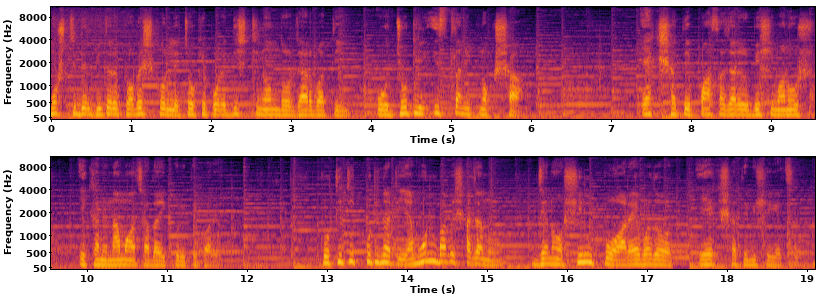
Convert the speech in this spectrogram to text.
মসজিদের ভিতরে প্রবেশ করলে চোখে পড়ে দৃষ্টিনন্দর জারবাতি ও জটিল ইসলামিক নকশা। একসাথে পাঁচ হাজারের বেশি মানুষ এখানে নামাজ আদায় করিতে পারে। প্রতিটি কুটিনাটি এমনভাবে সাজানো যেন শিল্প আর আবাদত একসাথে মিশে গেছে।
